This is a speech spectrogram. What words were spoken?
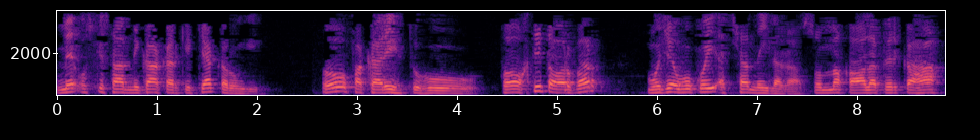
میں اس کے ساتھ نکاح کر کے کیا کروں گی؟ تو فکری تو فوقتی طور پر مجھے وہ کوئی اچھا نہیں لگا۔ ثم قال، پھر کہا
